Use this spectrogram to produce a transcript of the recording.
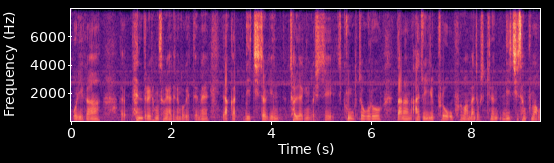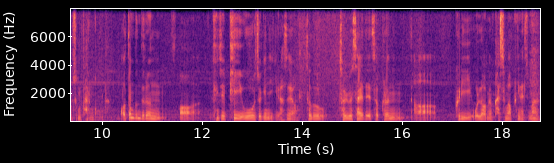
우리가 팬들을 형성해야 되는 거기 때문에 약간 니치적인 전략인 것이지 궁극적으로 나는 아주 1% 5%만 만족시키는 니치 상품하고 조금 다른 겁니다. 어떤 분들은 어, 굉장히 비우호적인 얘기를 하세요. 저도 저희 회사에 대해서 그런 어, 글이 올라오면 가슴 아프긴 하지만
